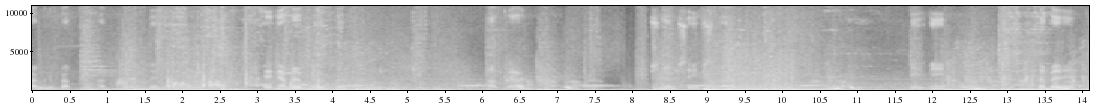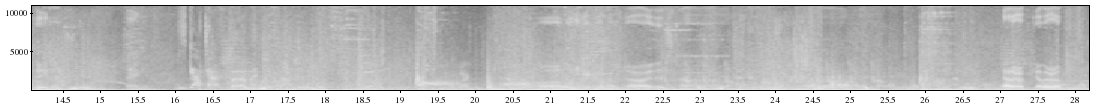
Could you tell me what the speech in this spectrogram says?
up, group up, group up. Okay, now move, move, move. Oh god. There's no safe spot. Hit me. Somebody, please. Thank you. Scatter, vermin! Oh, you're gonna die this time. Gather up, gather up.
